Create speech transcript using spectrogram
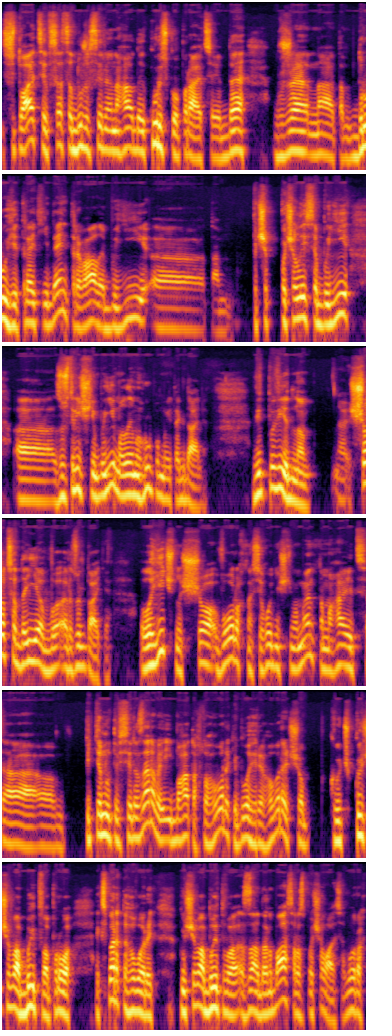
ситуації все це дуже сильно нагадує Курську операцію, де вже на там другий, третій день тривали бої, е, там почалися бої, е, зустрічні бої малими групами і так далі. Відповідно, е, що це дає в результаті? Логічно, що ворог на сьогоднішній момент намагається підтягнути всі резерви, і багато хто говорить, і блогери говорять, що ключова битва про експерти говорять, ключова битва за Донбас розпочалася. Ворог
